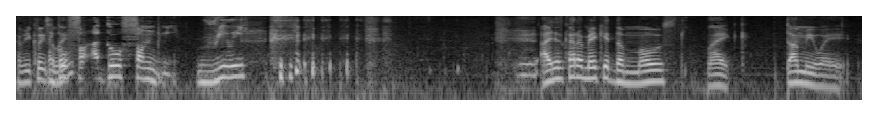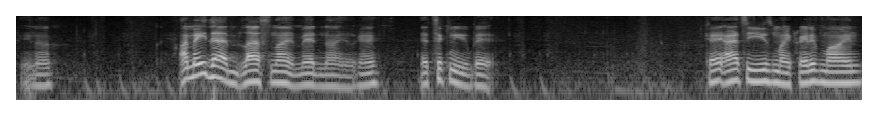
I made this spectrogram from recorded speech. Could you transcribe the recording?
Have you clicked the go, link? fu- uh, go fund me. Really? I just gotta make it the most like dummy way, you know. I made that last night midnight. Okay, it took me a bit. Okay, I had to use my creative mind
